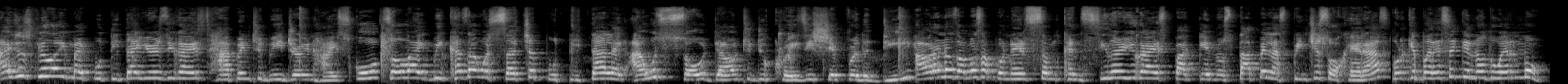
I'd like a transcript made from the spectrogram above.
I just feel like my putita years, you guys, happened to be during high school. So like, because I was such a putita, like, I was so down to do crazy shit for the D. Ahora nos vamos a poner some concealer, you guys, para que nos tape las pinches ojeras. Porque parece que no duermo.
